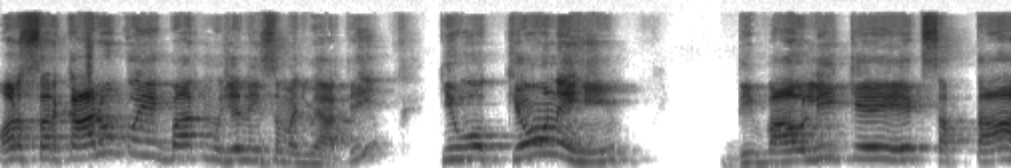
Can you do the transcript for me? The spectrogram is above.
और सरकारों को एक बात मुझे नहीं समझ में आती कि वो क्यों नहीं दीपावली के एक सप्ताह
